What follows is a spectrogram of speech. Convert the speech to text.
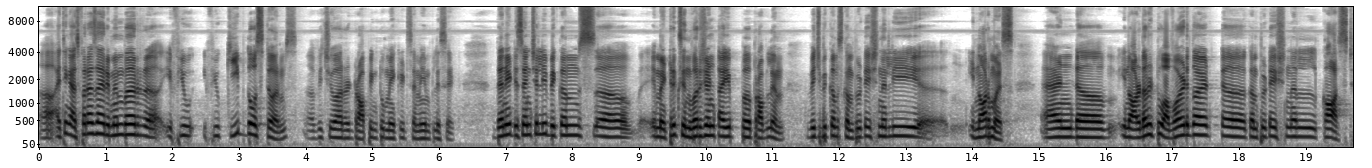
Uh, I think as far as I remember, uh, if you if you keep those terms uh, which you are dropping to make it semi-implicit, then it essentially becomes a matrix inversion type problem, which becomes computationally enormous. And uh, in order to avoid that uh, computational cost,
